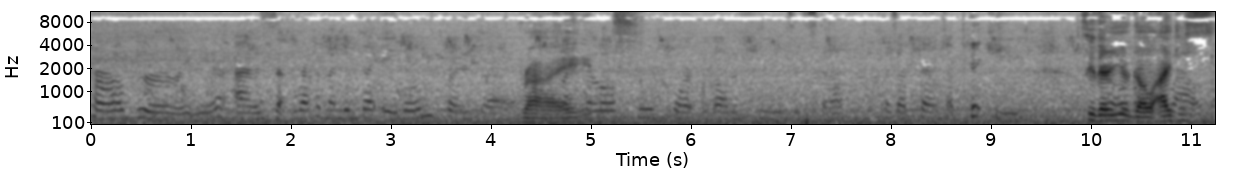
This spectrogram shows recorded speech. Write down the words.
Pearl Brewery as recommended by Abel and Fraser. Right. Like a little food court with all the foods and stuff because our parents are picky. See, there you go. I just,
